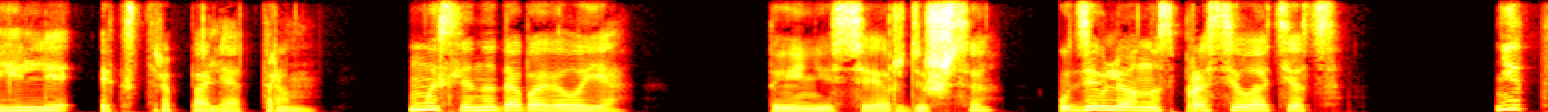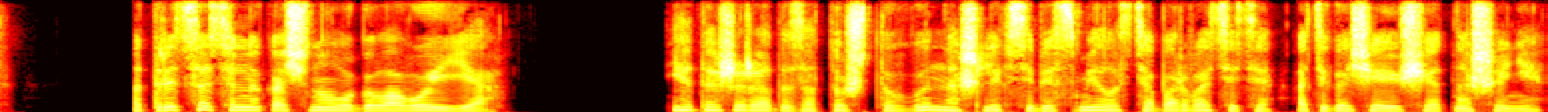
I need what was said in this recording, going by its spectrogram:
«Или экстраполятором», — мысленно добавила я. «Ты не сердишься?» — удивленно спросил отец. «Нет», — отрицательно качнула головой я. «Я даже рада за то, что вы нашли в себе смелость оборвать эти отягощающие отношения.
